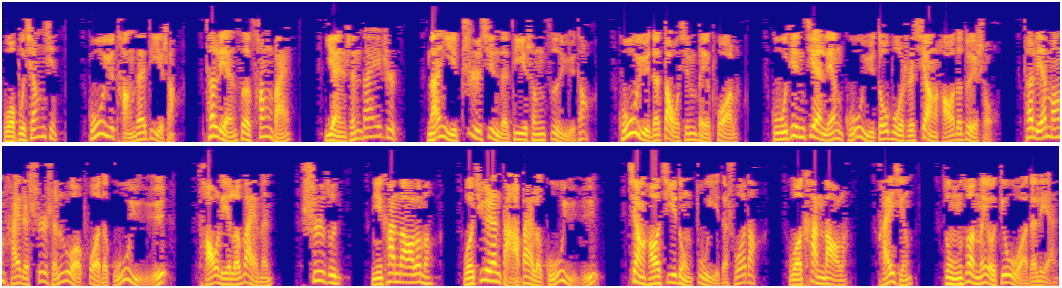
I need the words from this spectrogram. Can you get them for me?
我不相信！古雨躺在地上，他脸色苍白，眼神呆滞，难以置信的低声自语道：“古雨的道心被破了。”古进见连古雨都不是向豪的对手，他连忙抬着失神落魄的古雨逃离了外门。师尊，你看到了吗？我居然打败了古雨！向豪激动不已的说道：“我看到了，还行，总算没有丢我的脸。”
